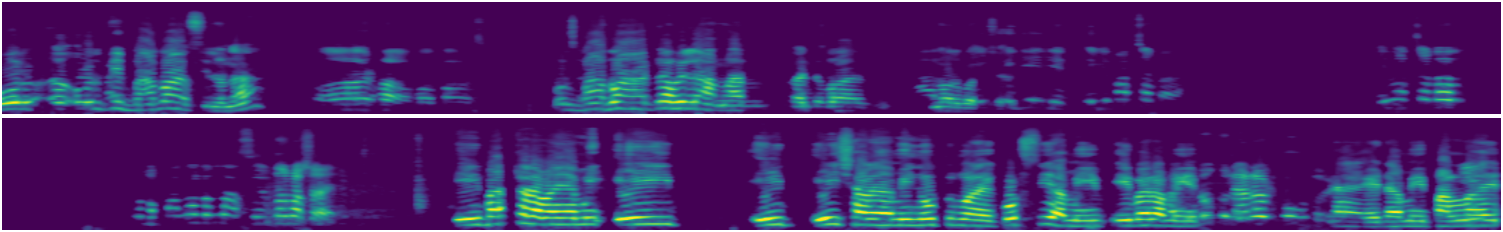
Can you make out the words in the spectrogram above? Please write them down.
ওর ওর কি বাবা ছিল না? ওর হ্যাঁ বাবা আছে। ওর বাবাটা হইল আমার হয়তো বা নর বাচ্চা। এই যে এই যে- বাচ্চাটা এই বাচ্চাটার কোনো পাল্লা টাল্লা আছে আপনার বাসায়? এই বাচ্চাটা ভাই আমি এই এই এই সালে আমি নতুন মানে করছি আমি এবার আমি নতুন অ্যাডাল্ট কবুতর। হ্যাঁ এটা আমি পাল্লায়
